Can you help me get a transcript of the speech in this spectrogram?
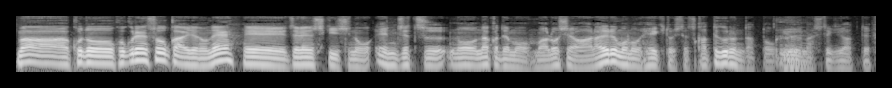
まあ、この国連総会でのね、えー、ゼレンスキー氏の演説の中でも、まあ、ロシアはあらゆるものを兵器として使ってくるんだというような指摘があって、はい、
